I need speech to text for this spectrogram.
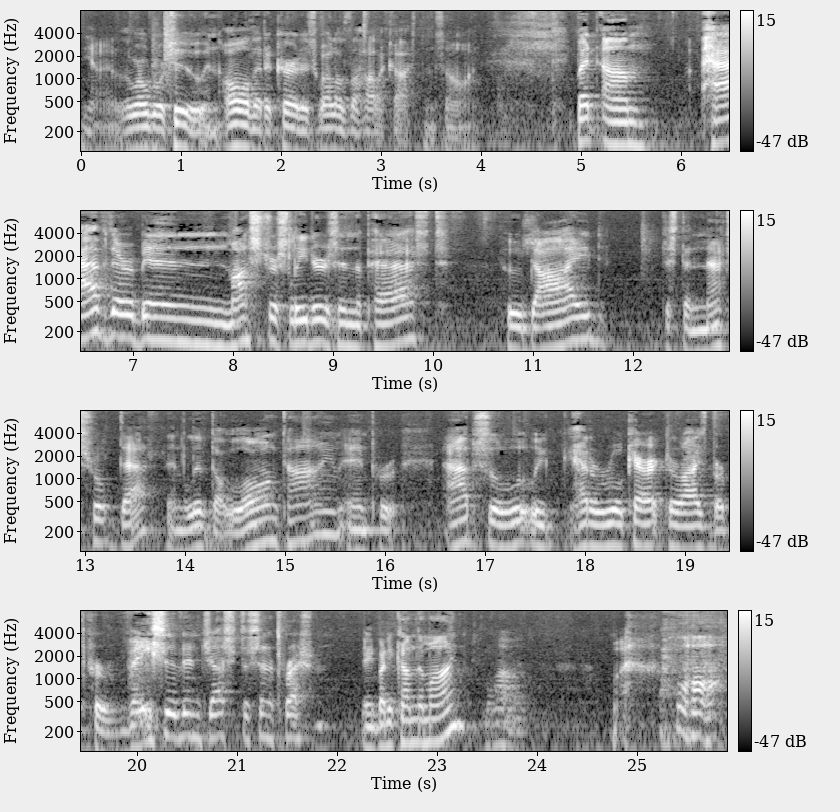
you know, the World War II and all that occurred, as well as the Holocaust and so on. But um, have there been monstrous leaders in the past who died just a natural death and lived a long time and per- absolutely had a rule characterized by pervasive injustice and oppression? Anybody come to mind? Muhammad.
